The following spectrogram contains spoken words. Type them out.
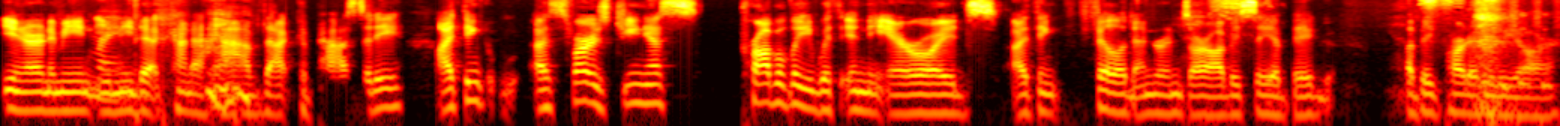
You know what I mean? Right. You need to kind of Yeah. have that capacity. I think as far as genus, probably within the aroids, I think philodendrons are obviously a big a big part of who we are.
